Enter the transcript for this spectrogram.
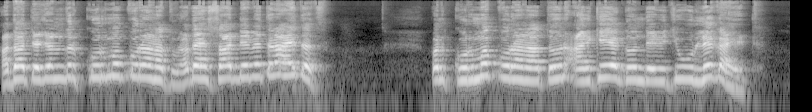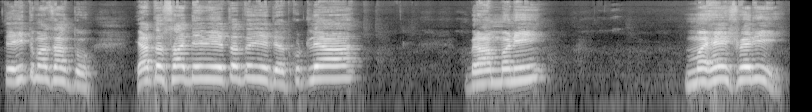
आता त्याच्यानंतर कुर्मपुराणातून आता ह्या सात देवी तर आहेतच. पण कुर्म पुराणातून आणखी एक दोन देवीची उल्लेख आहेत. तेही तुम्हाला सांगतो. ह्या तर सात देवी येतातच येतात. कुठल्या? ब्राह्मणी महेश्वरी.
